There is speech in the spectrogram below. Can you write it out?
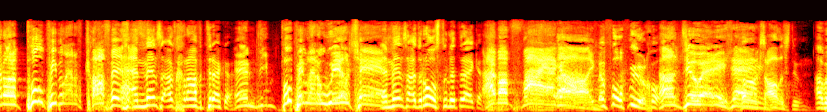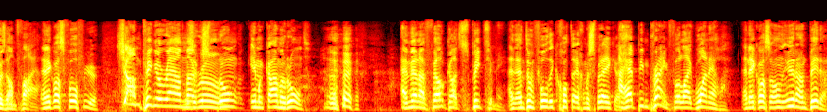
I want to pull people out of coffins. En mensen uit graven trekken. And pull people out of wheelchairs. En mensen uit rolstoelen trekken. I'm on fire, Ah, God. ik ben vol vuur, God. I'll do Ah, anything. ik zal alles doen. I was on fire. En ik was vol vuur. Jumping around my Dus ik room. sprong in mijn kamer rond. And then I felt God speak to me. En, en toen voelde ik God tegen me I spreken. had been praying for like one hour. En ik was al een uur aan het bidden.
